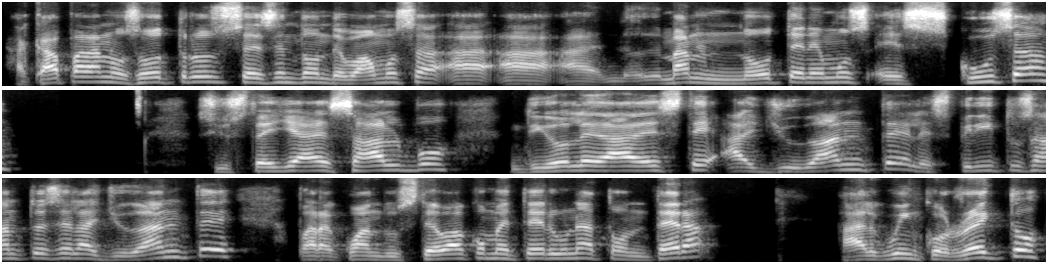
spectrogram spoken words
Acá para nosotros es en donde vamos a, a, a, hermano, no tenemos excusa. Si usted ya es salvo, Dios le da este ayudante, el Espíritu Santo es el ayudante para cuando usted va a cometer una tontera, algo incorrecto,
